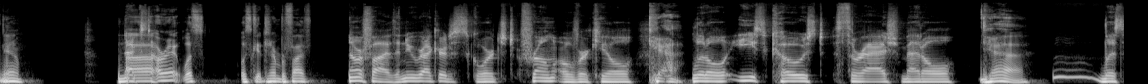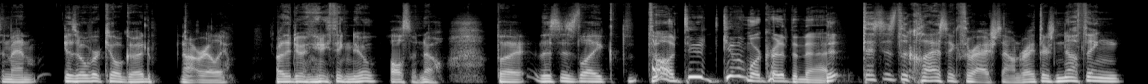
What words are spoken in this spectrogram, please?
Yeah. next Uh, all right, let's let's get to number five. Number five, the new record Scorched from Overkill. Yeah. Little East Coast thrash metal. Yeah. Listen, man, is Overkill good? Not really. Are they doing anything new? Also, no. But this is like, th- Oh, dude, give him more credit than that. th- this is the classic thrash sound, right? There's nothing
